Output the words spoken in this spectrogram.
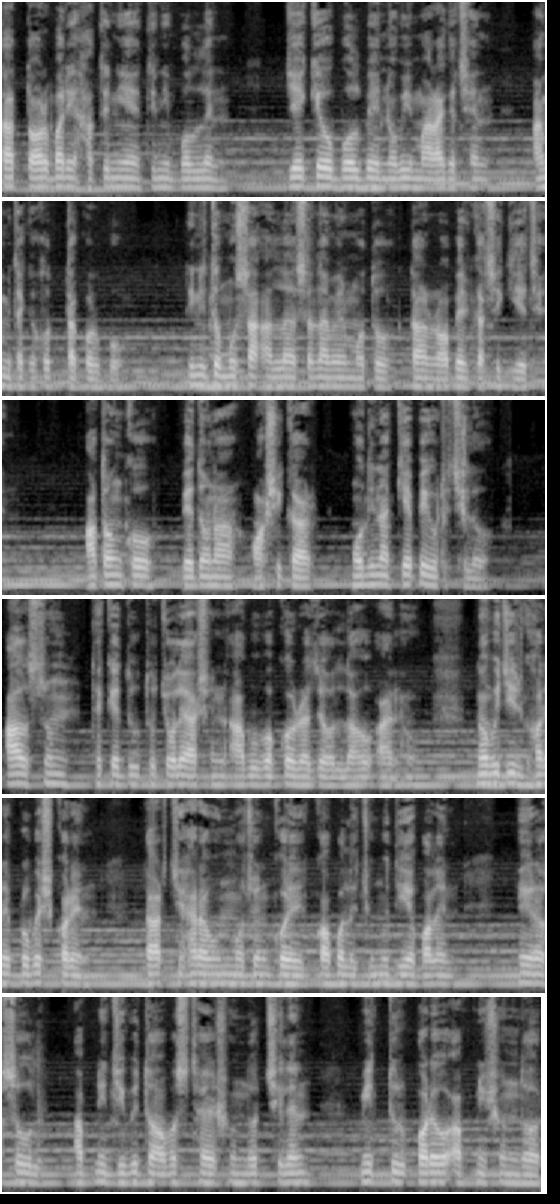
তার তরবারি হাতে নিয়ে তিনি বললেন, যে কেউ বলবে, নবী মারা গেছেন, আমি তাকে হত্যা করব। তিনি তো মুসা আল্লাহ সাল্লামের মতো তার রবের কাছে গিয়েছেন। আতঙ্ক, বেদনা, অস্বীকার মদিনা কেঁপে উঠেছিল। আলসুন থেকে দ্রুত চলে আসেন আবু বকর রাজউল্লাহ আনহু। নবীজির ঘরে প্রবেশ করেন। তার চেহারা উন্মোচন করে কপালে চুমু দিয়ে বলেন, হে রসুল, আপনি জীবিত অবস্থায় সুন্দর ছিলেন, মৃত্যুর পরেও আপনি সুন্দর।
